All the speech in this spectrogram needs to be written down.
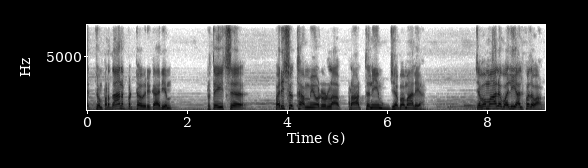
ഏറ്റവും പ്രധാനപ്പെട്ട ഒരു കാര്യം പ്രത്യേകിച്ച് പരിശുദ്ധ അമ്മയോടുള്ള പ്രാർത്ഥനയും ജപമാലയാണ്. ജപമാല വലിയ അത്ഭുതമാണ്.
